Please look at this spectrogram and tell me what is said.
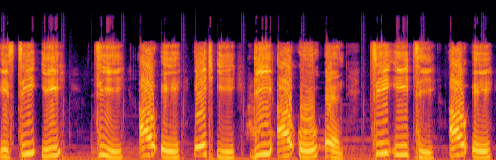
is t e t r a h e d r o n. T e t r a h e d r o n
